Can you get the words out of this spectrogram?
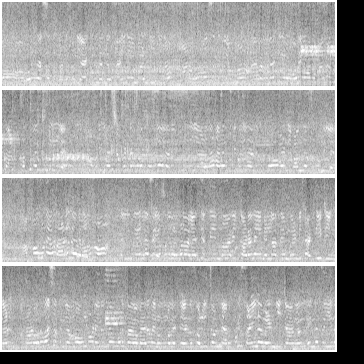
ஆஹ், ஒரு வருஷத்துக்குன்னு சொல்லி அக்ரிமெண்ட்ல சைனையும் பண்ணிட்டுனா ஆனால் ஒரு வருஷத்துக்கு அம்மா அவர் எனக்கு ஒரே ஒரு மகன் தான் ஹஸ்பண்ட் இல்லை அப்படி கஷ்டப்பட்டவங்களை பொருளாதார சூழ்நிலையால தான் அவர் இப்படி வெளிநாட்டுக்கு போக வேண்டி வந்த சூழ்நிலை அப்போ கூட அவர் அழுதவர் அம்மா நீங்க என்ன செய்ய போறீங்க இவ்வளோ லட்சத்தையும் மாறி கடனையும் திட்டீங்கள் நான் ஒரு வருஷத்துக்கு அம்மா உங்களோட இருந்தால் உங்களுக்காக வருவேன் உங்கள்கிட்ட சொல்லி சொன்னார். இப்படி சைனை வேண்டிட்டாங்க. என்ன செய்யற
